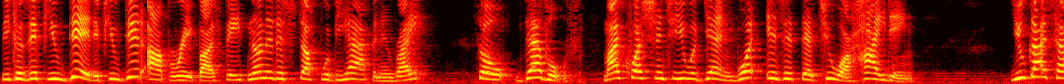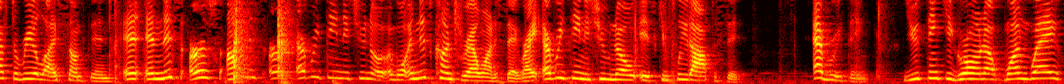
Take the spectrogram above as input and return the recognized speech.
Because if you did, if you did operate by faith, none of this stuff would be happening, right? So, devils, my question to you again, what is it that you are hiding? you guys have to realize something. In, in, this earth, on this earth, everything that you know, well, in this country, I want to say, right? Everything that you know is complete opposite. Everything. You think you're growing up one way?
